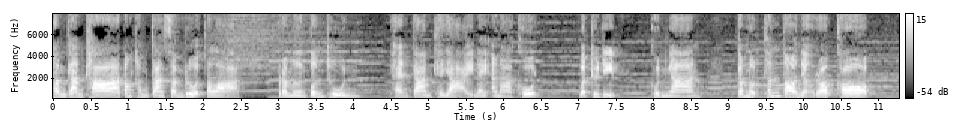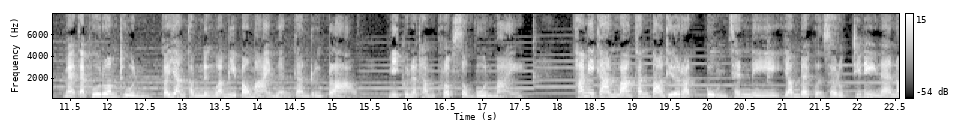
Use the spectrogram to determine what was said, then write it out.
ทำการค้าต้องทำการสำรวจตลาด ประเมินต้นทุน แผนการขยายในอนาคต วัตถุดิบ คนงานกำหนดขั้นตอนอย่างรอบคอบ แม้แต่ผู้ร่วมทุนก็ยังคำนึงว่ามีเป้าหมายเหมือนกันหรือเปล่า มีคุณธรรมครบสมบูรณ์ไหม ถ้ามีการวางขั้นตอนที่รัดกุมเช่นนี้ย่อมได้ผลสรุปที่ดีแน่น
